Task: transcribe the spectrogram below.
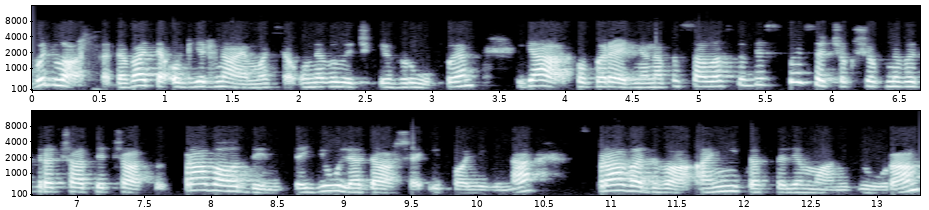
будь ласка, давайте об'єднаємося у невеличкі групи. Я попередньо написала собі списочок, щоб не витрачати часу. Справа 1 – це Юля, Даша і Поліна. Справа 2 – Аніта, Саліман, Юра.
